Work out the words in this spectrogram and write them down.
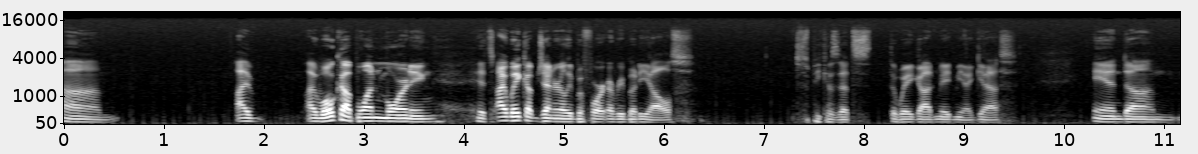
Um, I I woke up one morning. It's I wake up generally before everybody else, just because that's the way God made me, I guess. And um,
